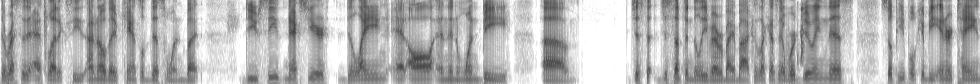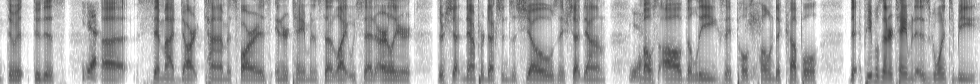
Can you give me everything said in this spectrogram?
the rest of the athletic season? I know they've canceled this one, but do you see next year delaying at all? And then one B, um, just just something to leave everybody by because, like I said, we're doing this so people can be entertained through it through this Yeah. uh, semi dark time as far as entertainment and stuff. Like we said earlier, they're shutting down productions of shows. They've shut down Yeah. most all of the leagues. They postponed a couple. The, people's entertainment is going to be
